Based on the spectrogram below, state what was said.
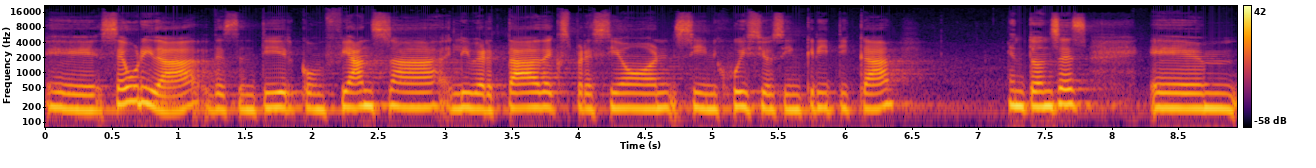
eh, seguridad, de sentir confianza, libertad de expresión, sin juicio, sin crítica. Entonces, em,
